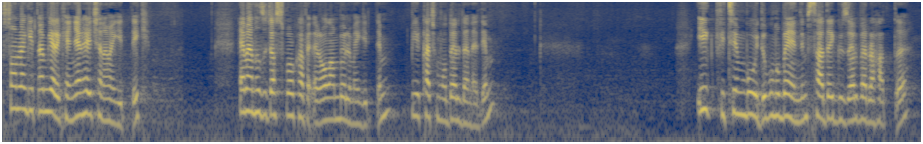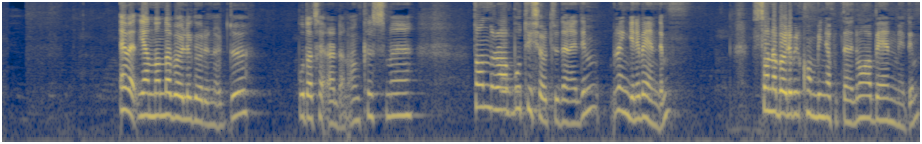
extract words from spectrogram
Sonra gitmem gereken yer H&M'e gittik. Hemen hızlıca spor kıyafetleri olan bölüme gittim. Birkaç model denedim. İlk fitim buydu. Bunu beğendim. Sade, güzel ve rahattı. Evet yandan da böyle görünürdü. Bu da tekrardan ön kısmı. Sonra bu tişörtü denedim. Rengini beğendim. Sonra böyle bir kombin yapıp denedim ama beğenmedim.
